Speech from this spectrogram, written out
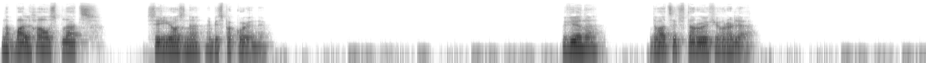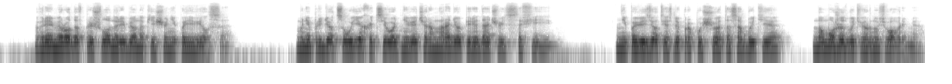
На Бальхаусплац серьезно обеспокоены. Вена, 22 февраля. Время родов пришло, но ребенок еще не появился. Мне придется уехать сегодня вечером на радиопередачу из Софии. Не повезет, если пропущу это событие, но, может быть, вернусь вовремя.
